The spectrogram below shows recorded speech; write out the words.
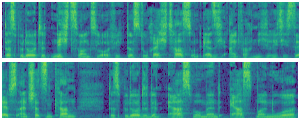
Das bedeutet nicht zwangsläufig, dass du recht hast und er sich einfach nicht richtig selbst einschätzen kann. Das bedeutet im ersten Moment erstmal nur,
